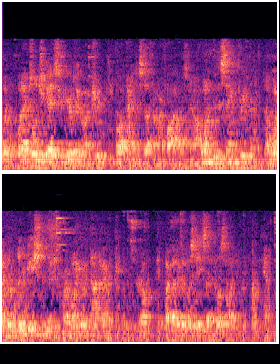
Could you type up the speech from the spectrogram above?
what, what I told you guys three years ago. I'm sure you keep all kinds of stuff in our files. You know, I want to do the same three things. I want to go to litigation division, or I want to go to contract people, if I got to go to a state also I can go to Fort County.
